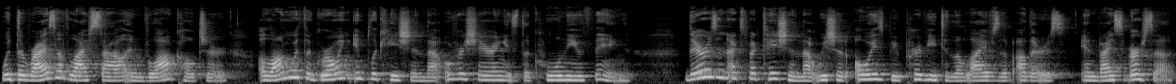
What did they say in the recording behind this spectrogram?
With the rise of lifestyle and vlog culture, along with the growing implication that oversharing is the cool new thing, there is an expectation that we should always be privy to the lives of others, and vice versa,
